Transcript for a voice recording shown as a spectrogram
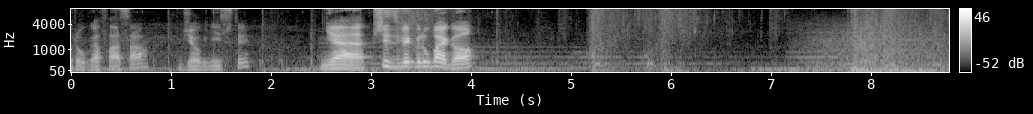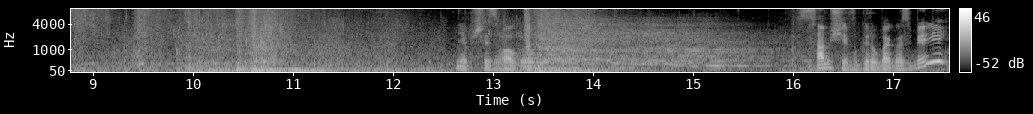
Druga faza. Gdzie? Nie, przyzwie grubego. Nie przyzwał gruby. Sam się w grubego zmieni?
